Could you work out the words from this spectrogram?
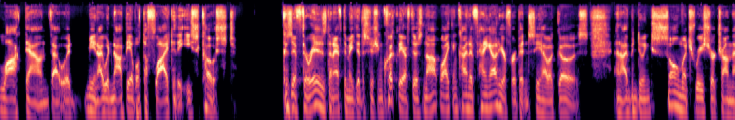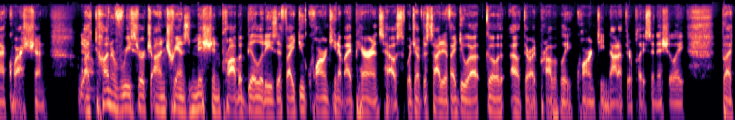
lockdown that would mean I would not be able to fly to the East Coast? Because if there is, then I have to make the decision quickly. If there's not, well, I can kind of hang out here for a bit and see how it goes. And I've been doing so much research on that question yeah. a ton of research on transmission probabilities if I do quarantine at my parents' house, which I've decided if I do uh, go out there, I'd probably quarantine not at their place initially. But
